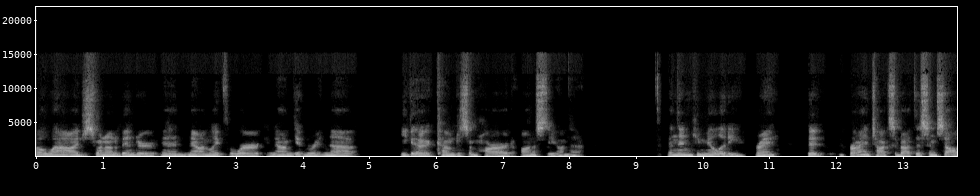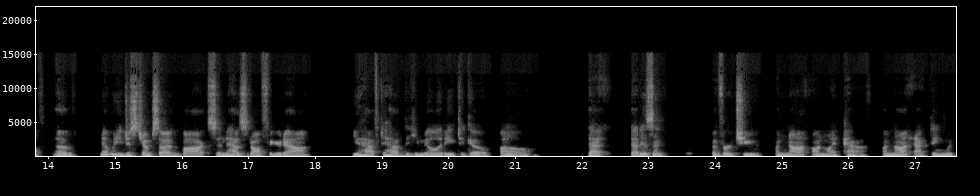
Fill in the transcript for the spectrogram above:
oh wow, I just went on a bender and now I'm late for work and now I'm getting written up. You got to come to some hard honesty on that. And then humility, right? That Brian talks about this himself of nobody just jumps out of the box and has it all figured out. You have to have the humility to go, oh, that that isn't a virtue. I'm not on my path. I'm not acting with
